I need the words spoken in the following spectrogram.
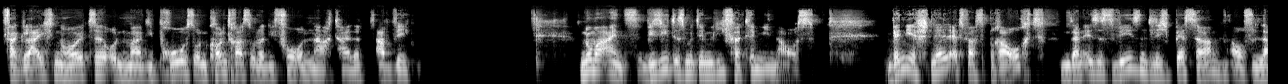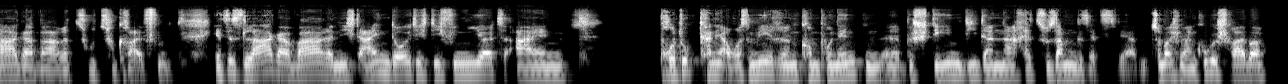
vergleichen heute und mal die Pros und Kontras oder die Vor- und Nachteile abwägen. Nummer eins, wie sieht es mit dem Liefertermin aus? Wenn ihr schnell etwas braucht, dann ist es wesentlich besser, auf Lagerware zuzugreifen. Jetzt ist Lagerware nicht eindeutig definiert. Ein Produkt kann ja auch aus mehreren Komponenten äh, bestehen, die dann nachher zusammengesetzt werden. Zum Beispiel ein Kugelschreiber,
